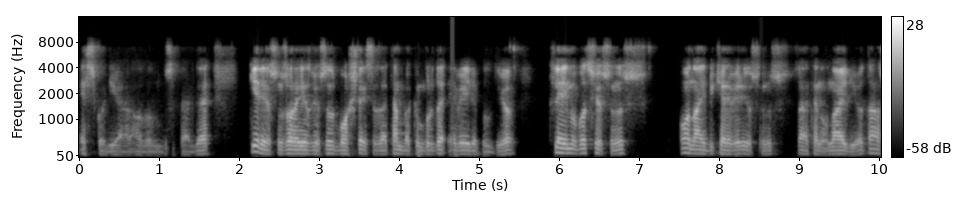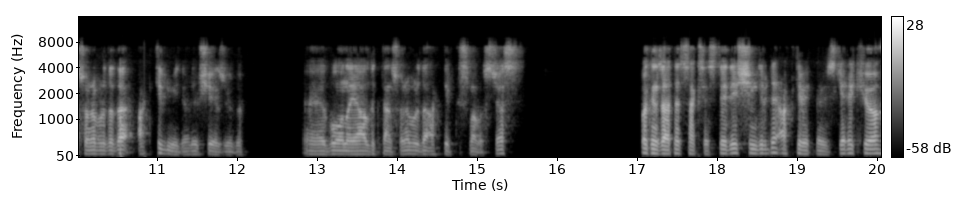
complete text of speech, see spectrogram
Esco diye alalım bu sefer de. Geliyorsunuz oraya yazıyorsunuz. Boştaysa zaten bakın burada available diyor. Claim'e basıyorsunuz. Onay bir kere veriyorsunuz. Zaten onaylıyor. Daha sonra burada da aktif miydi? Öyle bir şey yazıyordu. Ee, bu onayı aldıktan sonra burada aktif kısma basacağız. Bakın zaten success dedi. Şimdi bir de aktif etmemiz gerekiyor.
